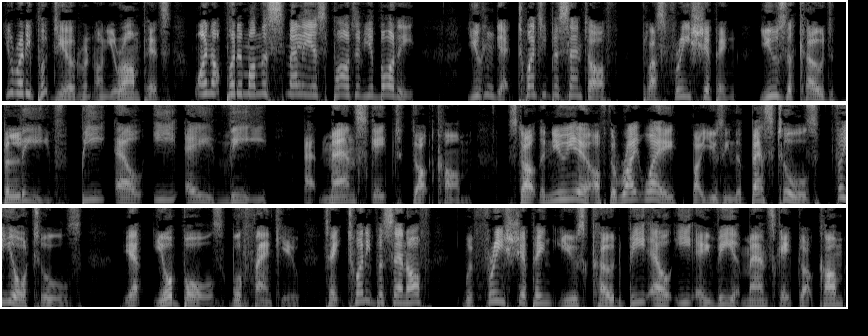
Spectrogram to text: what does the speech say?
You already put deodorant on your armpits. Why not put them on the smelliest part of your body? You can get 20% off plus free shipping. Use the code BLEAV, B L E A V, at manscaped.com. Start the new year off the right way by using the best tools for your tools. Yep, your balls will thank you. Take 20% off with free shipping, use code BLEAV at manscaped.com.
